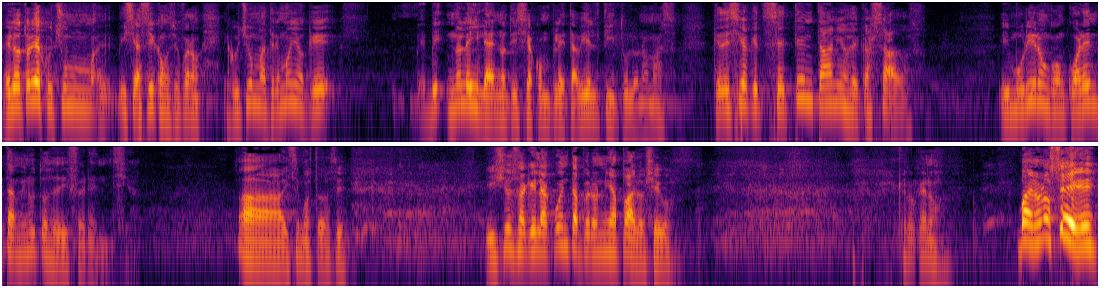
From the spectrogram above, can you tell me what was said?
el otro día escuché un, hice así como si fuera, escuché un matrimonio que no leí la noticia completa, vi el título nomás, que decía que 70 años de casados y murieron con 40 minutos de diferencia. Ah, hicimos todo así. Y yo saqué la cuenta, pero ni a palo llegó. Creo que no. Bueno, no sé, ¿eh?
